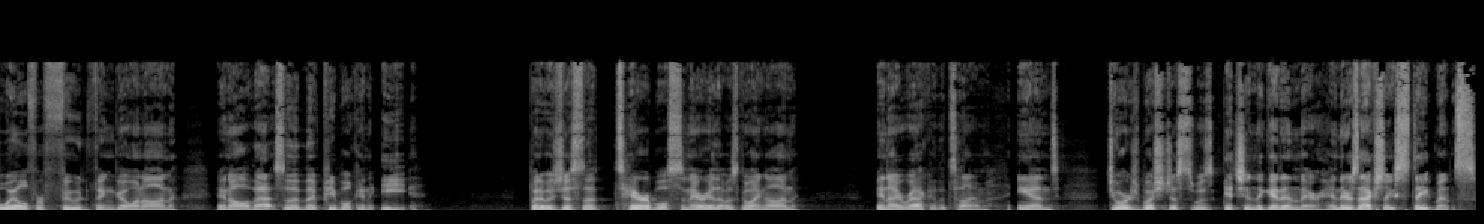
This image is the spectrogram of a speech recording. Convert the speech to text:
oil for food thing going on and all that so that the people can eat. But it was just a terrible scenario that was going on in Iraq at the time. And George Bush just was itching to get in there. And there's actually statements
